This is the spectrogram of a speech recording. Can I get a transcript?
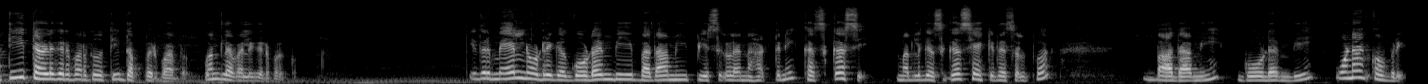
ಅತಿ ತೆಳ್ಳಗಿರಬಾರ್ದು, ಅತಿ ದಪ್ಪ ಇರಬಾರ್ದು ಒಂದು ಲೆವೆಲಿಗೆ ಇರಬೇಕು. ಇದ್ರ ಮೇಲೆ ನೋಡ್ರಿ, ಈಗ ಗೋಡಂಬಿ, ಬಾದಾಮಿ ಪೀಸ್ಗಳನ್ನು ಹಾಕ್ತೀನಿ. ಕಸಕಸಿ ಮೊದಲು ಗಸಗಸಿ ಹಾಕಿದೆ ಸ್ವಲ್ಪ ಬಾದಾಮಿ, ಗೋಡಂಬಿ, ಒಣ ಕೊಬ್ಬರಿ,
